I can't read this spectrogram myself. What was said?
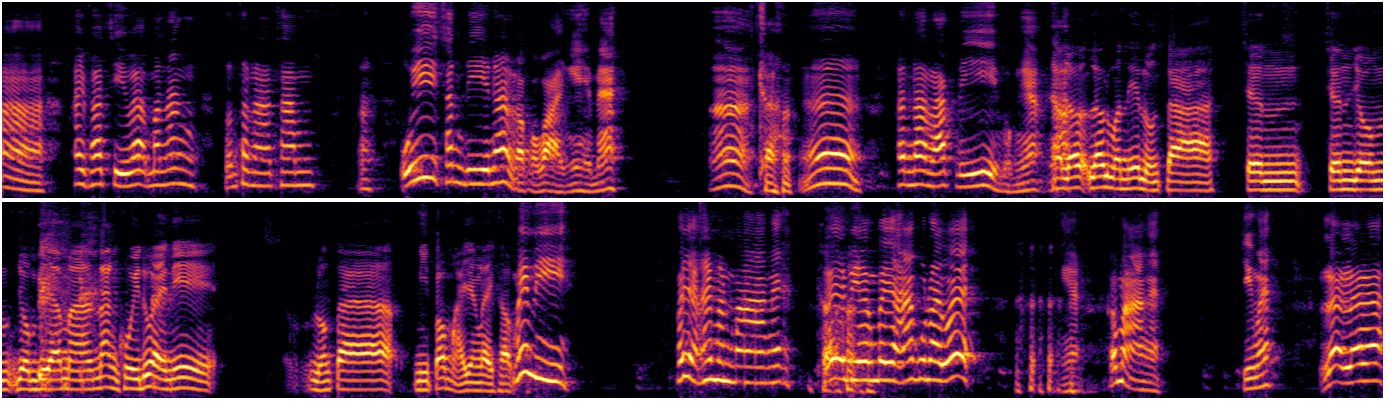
อ่าให้พระศิวะมานั่งสนทนาธรรมอะอุ้ยท่านดีนะ เราก็ว่าอย่างงี้เห็นไหมอ่าครับเออท่านน่ารักดีบอกเงี้ยนะแล้วแล้ววันนี้หลวงตา เชิญเชิญโยมโยมเบียร์มานั่งคุยด้วยนี่ หลวงตามีเป้าหมายอย่างไรครับ ไม่มี ก็อยากให้มันมาไงครับเฮ้ยเบียงไปหากูหน่อยเว้ยเงี้ยก็มาไง จริงไหมแล้วแล้วแล้ว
